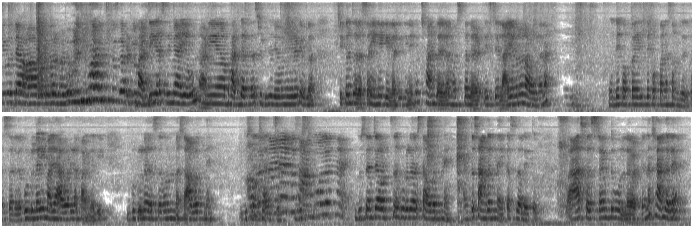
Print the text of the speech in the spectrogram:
ती बोलते हा बरोबर बरोबर. मी मारतो झाडू भांडी घासली मी आई येऊन आणि भात घातला सुटीचं जेवण वगैरे ठेवलं. चिकनचा रस्सा हिने केला दीदीने. पण छान झालेला मस्त आलेला टेस्टी आई म्हणून आवडला ना. उद्या पप्पा तिथल्या पप्पांना समजेल कसं झालेलं. गुडूलाही माझ्या आवडला फायनली गुडूला रस्सा करून असं आवडत नाही. दुसऱ्यांच्या हातचं. सांग- बोलत नाही. दुसऱ्यांच्या आवडचं गुडूला रस्ता आवडत नाही. आणि तो सांगत नाही कसं झालंय तो. आज फर्स्ट टाइम तो बोलला वाटतं ना. छान झालंय. त्याची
